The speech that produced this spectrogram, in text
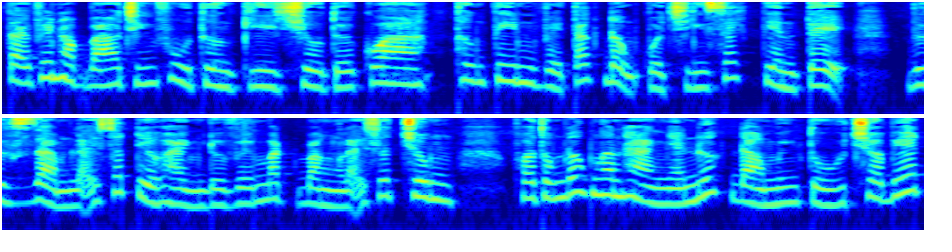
Tại phiên họp báo chính phủ thường kỳ chiều tối qua, thông tin về tác động của chính sách tiền tệ, việc giảm lãi suất điều hành đối với mặt bằng lãi suất chung, Phó Thống đốc Ngân hàng Nhà nước Đào Minh Tú cho biết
